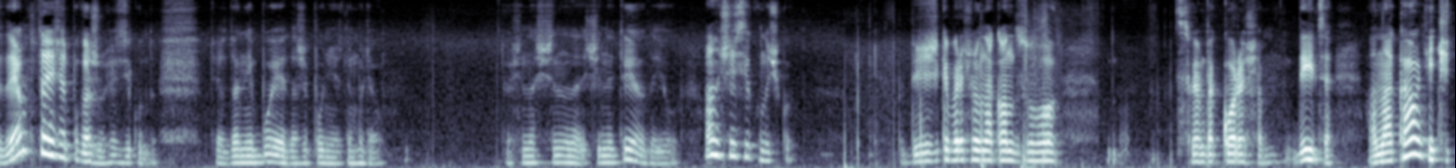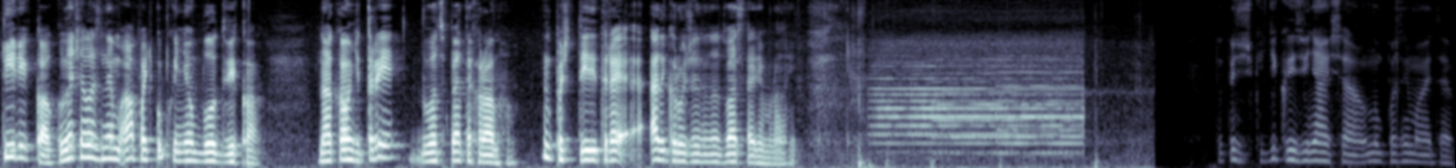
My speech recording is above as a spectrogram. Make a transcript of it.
Я вам зараз покажу, зараз секунду. Зараз даний бой я навіть повністю не гуляв. Ще, ще, ще не ти надо його. А, ну ще секундочку. Підписчики перейшов на аккаунт свого, скажімо так, кореша. Дивіться, а на аккаунті 4К. Коли почали з ним апати кубки, у нього було 2К. На аккаунті 3 25 ранга. Ну, почти 3, а короче, на 23 рангі. Подписчики, дико извиняюся, ну познімайте,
